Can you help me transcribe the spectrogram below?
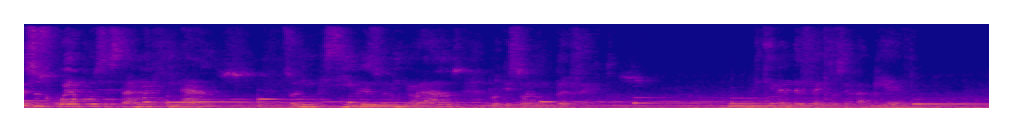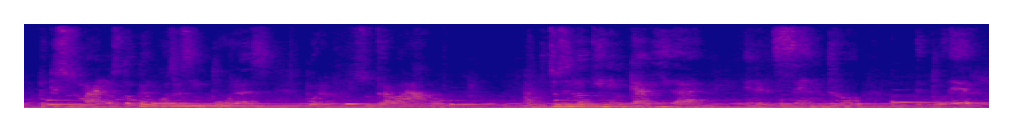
Esos cuerpos están marginados, son invisibles, son ignorados porque son imperfectos, porque tienen defectos en la piel, porque sus manos tocan cosas impuras por su trabajo. Entonces no tienen cabida en el centro de poder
